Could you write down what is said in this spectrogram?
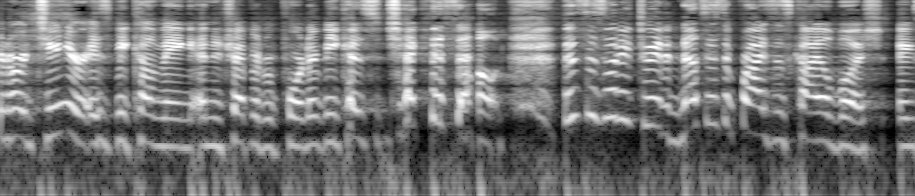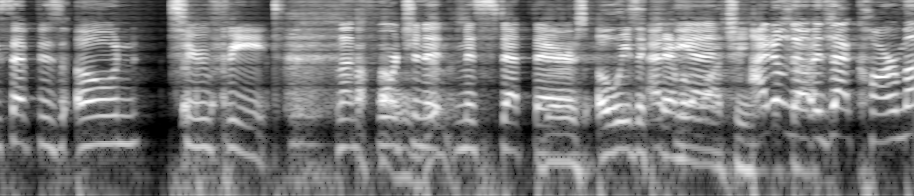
Earnhardt Jr. is becoming an intrepid reporter because check this out. This is what he tweeted. Nothing surprises Kyle Busch except his own two feet. An unfortunate oh, misstep there. There's always a camera watching. I don't know. Is that karma?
